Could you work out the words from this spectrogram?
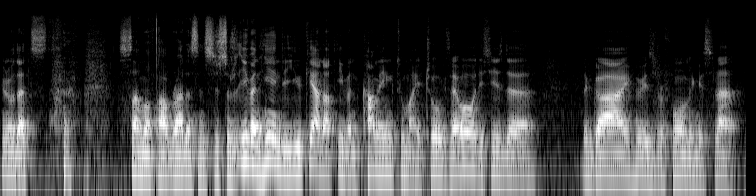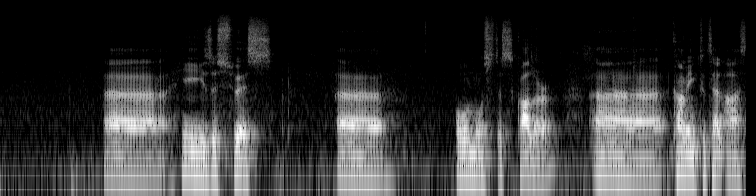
you know, that's some of our brothers and sisters, even here in the UK, are not even coming to my talk. Say, oh, this is the, the guy who is reforming Islam. Uh, he is a Swiss, uh, almost a scholar uh, coming to tell us,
